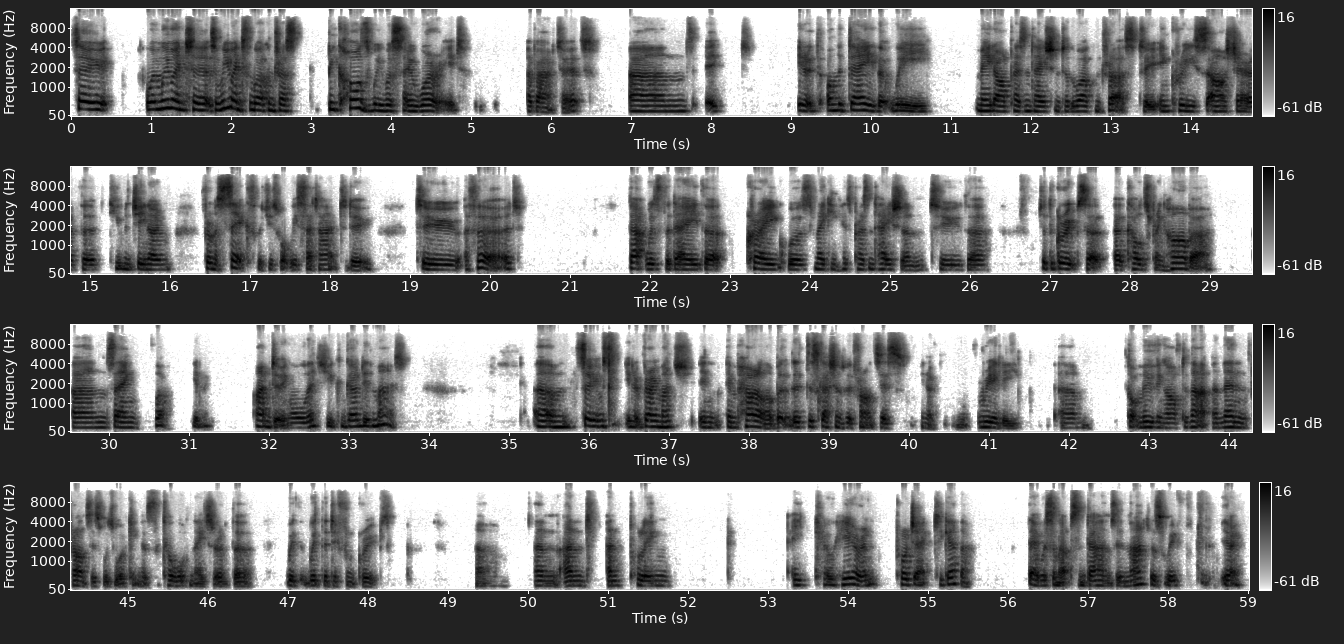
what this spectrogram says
So when we went to, so we went to the Wellcome Trust because we were so worried about it, and it, you know, on the day that we made our presentation to the Wellcome Trust to increase our share of the human genome from a sixth, which is what we set out to do, to a third, that was the day that Craig was making his presentation to the to the groups at, at Cold Spring Harbour and saying, well, you know, I'm doing all this, you can go and do the mouse. Um, so it was, you know, very much in, in parallel, but the discussions with Francis, you know, really um, got moving after that. And then Francis was working as the coordinator of the with with the different groups. Um, and and and pulling a coherent project together. There were some ups and downs in that, as we've you know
